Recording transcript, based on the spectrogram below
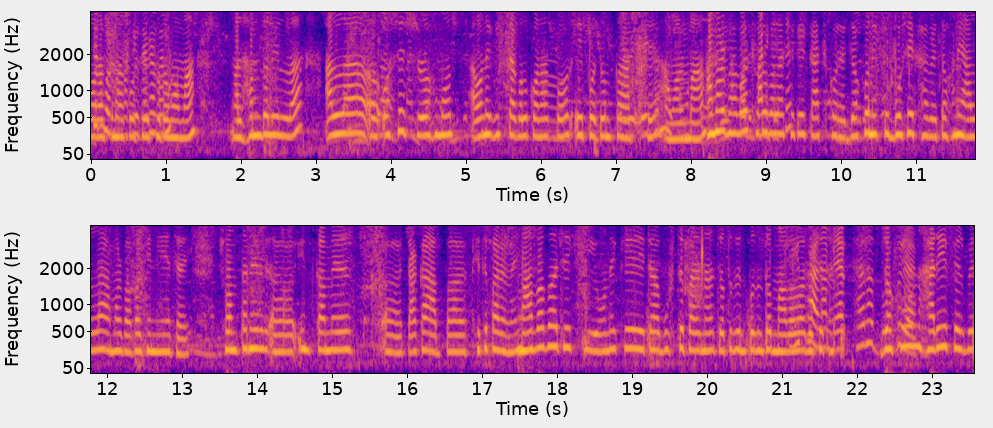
পড়াশোনা করছে ছোট মামা। আলহামদুলিল্লাহ। আল্লাহ অশেষ রহমত অনেক স্ট্রাগল করার পর এই পর্যন্ত আসছে আমার মা। আমার বাবা ছোটবেলা থেকে কাজ করে যখন একটু বসে খাবে তখনই আল্লাহ আমার বাবাকে নিয়ে যায়। সন্তানের ইনকামের টাকা আব্বা খেতে পারে না মা বাবা যে কি অনেকে এটা বুঝতে পারে না যতদিন পর্যন্ত মা বাবা বেঁচে থাকে যখন হারিয়ে ফেলবে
